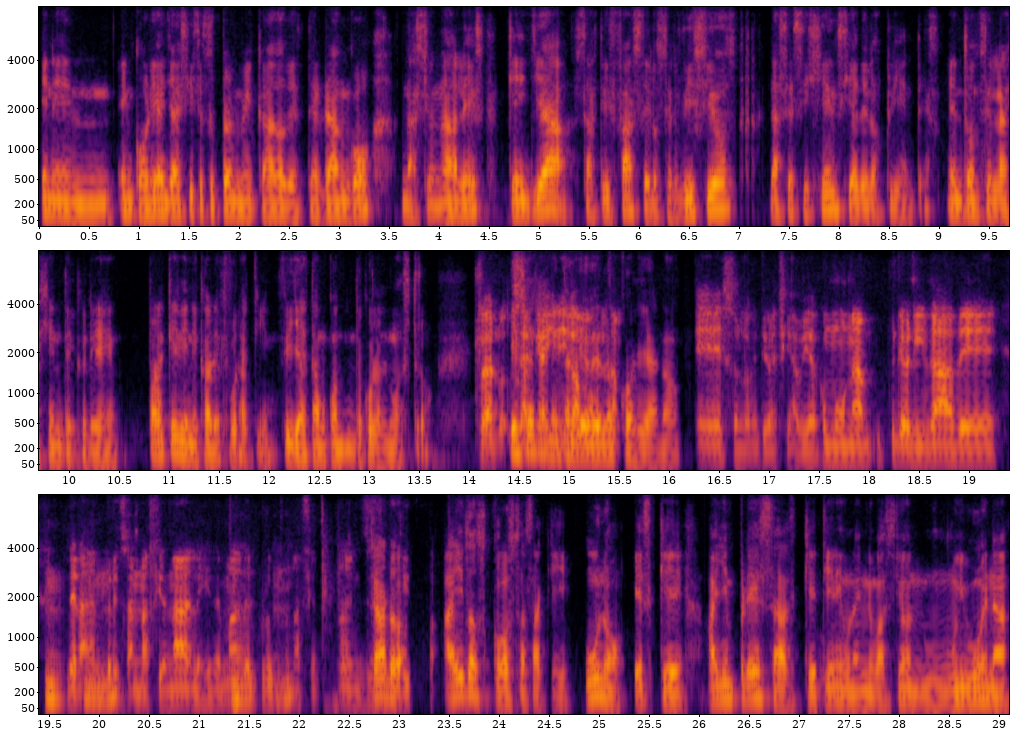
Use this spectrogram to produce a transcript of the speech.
en, en, Corea ya existe supermercado de este rango nacionales que ya satisface los servicios, las exigencias de los clientes. Entonces la gente cree, ¿para qué viene Carrefour aquí? Si ya estamos contentos con lo nuestro. Claro, Esa es la mentalidad de los coreanos. Eso es lo que te iba a decir. Había como una prioridad de, las empresas nacionales y demás del producto nacional. Claro, hay dos cosas aquí. Uno es que hay empresas que tienen una innovación muy buena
